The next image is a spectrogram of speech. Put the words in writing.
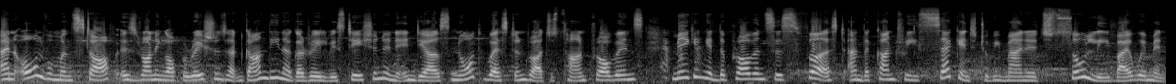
An all-woman staff is running operations at Gandhinagar railway station in India's northwestern Rajasthan province, making it the province's first and the country's second to be managed solely by women.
